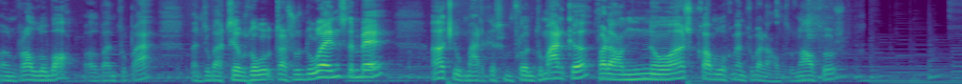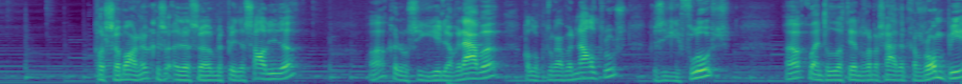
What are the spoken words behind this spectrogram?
un rollo bo, el van topar, van trobar els seus trossos dolents també, eh, aquí ho marca, s'enfronta ho marca, però no és com el que van trobar nosaltres. Nosaltres, per ser bona, que ha de ser una pedra sòlida, eh, que no sigui allò grava, com el que trobaven nosaltres, que sigui fluix, eh, quan la tens rebassada que es rompi,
